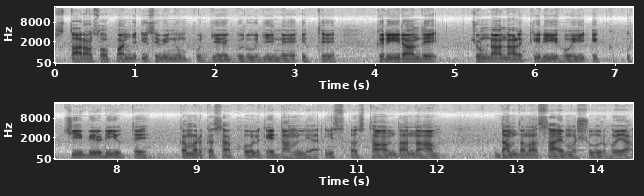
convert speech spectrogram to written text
1705 ਈਸਵੀ ਨੂੰ ਪੁੱਜੇ ਗੁਰੂ ਜੀ ਨੇ ਇੱਥੇ ਕਰੀਰਾਂ ਦੇ ਝੁੰਡਾਂ ਨਾਲ ਘਿਰੀ ਹੋਈ ਇੱਕ ਉੱਚੀ ਬੇੜੀ ਉੱਤੇ ਕਮਰ ਕਸਾ ਖੋਲ ਕੇ ਦਮ ਲਿਆ। ਇਸ ਸਥਾਨ ਦਾ ਨਾਮ ਦਮਦਮਾ ਸਾਹਿਬ ਮਸ਼ਹੂਰ ਹੋਇਆ।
